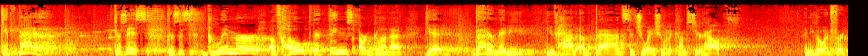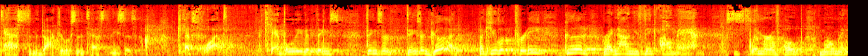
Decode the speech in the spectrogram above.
get better. There's this, there's this glimmer of hope that things are gonna get better. Maybe you've had a bad situation when it comes to your health. And you go in for a test and the doctor looks at the test and he says, ah, guess what? I can't believe it. Things, things are, things are good. Like you look pretty good right now and you think, oh man, it's this glimmer of hope moment.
